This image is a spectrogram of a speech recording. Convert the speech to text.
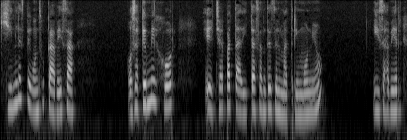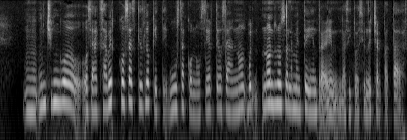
¿quién les pegó en su cabeza? O sea, qué mejor echar pataditas antes del matrimonio y saber un chingo, o sea, saber cosas, qué es lo que te gusta, conocerte, o sea, no, no, no solamente entrar en la situación de echar patadas,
